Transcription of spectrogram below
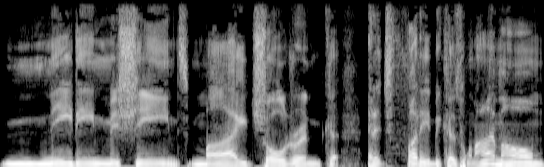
needing machines. My children, and it's funny because when I'm home,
